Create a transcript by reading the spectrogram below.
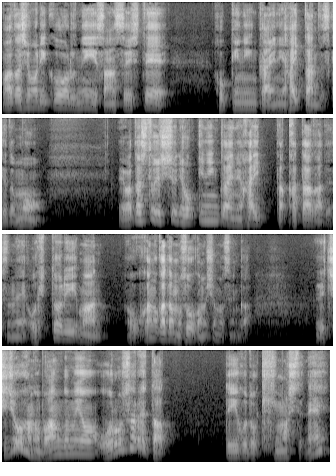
私もリコールに賛成して発起人会に入ったんですけども私と一緒に発起人会に入った方がですねお一人まあ他の方もそうかもしれませんが地上波の番組を降ろされたっていうことを聞きましてね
